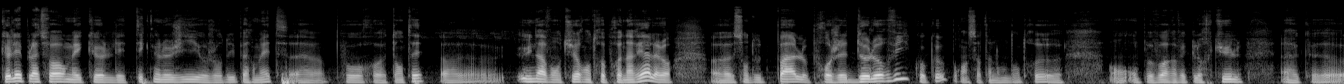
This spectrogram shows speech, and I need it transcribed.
que les plateformes et que les technologies aujourd'hui permettent euh, pour euh, tenter une aventure entrepreneuriale. Alors, sans doute pas le projet de leur vie, quoique pour un certain nombre d'entre eux, on, peut voir avec le recul que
